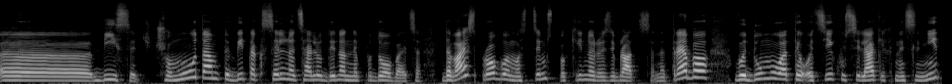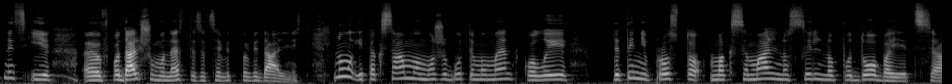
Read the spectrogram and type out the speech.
е- бісить? Чому там тобі так сильно ця людина не подобається? Давай спробуємо з цим спокійно розібратися. Не треба видумувати оцих усіляких несенітниць і е- в подальшому нести за це відповідальність. Ну і так само може бути момент, коли дитині просто максимально сильно подобається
